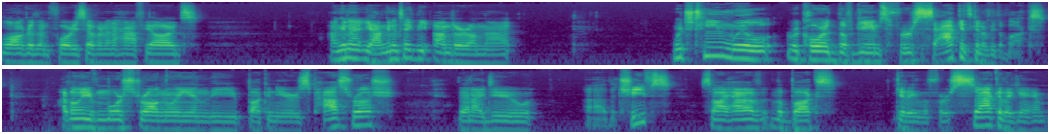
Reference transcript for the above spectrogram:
longer than 47 and a half yards. I'm to yeah, I'm to take the under on that. Which team will record the game's first sack? It's to be the Bucks. I believe more strongly in the Buccaneers pass rush than I do uh, the Chiefs. So I have the Bucks getting the first sack of the game.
